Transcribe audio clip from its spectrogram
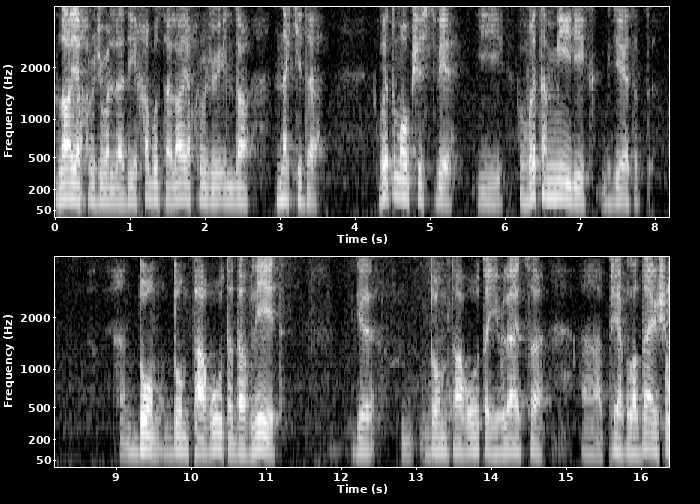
ла яхруджу валлади хабута ла яхруджу илля накида. В этом обществе и в этом мире, где этот э, дом, дом Тагута давлеет, где дом Тагута является э, преобладающим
